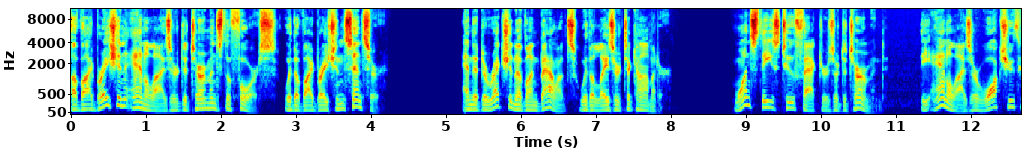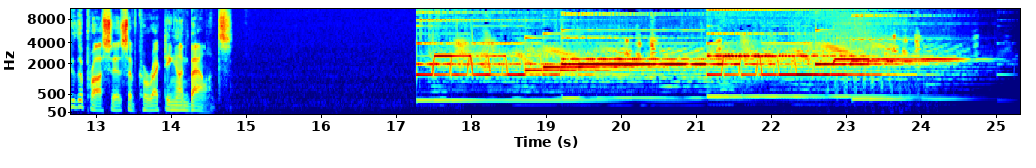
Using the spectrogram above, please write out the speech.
A vibration analyzer determines the force with a vibration sensor and the direction of unbalance with a laser tachometer. Once these two factors are determined, the analyzer walks you through the process of correcting unbalance.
